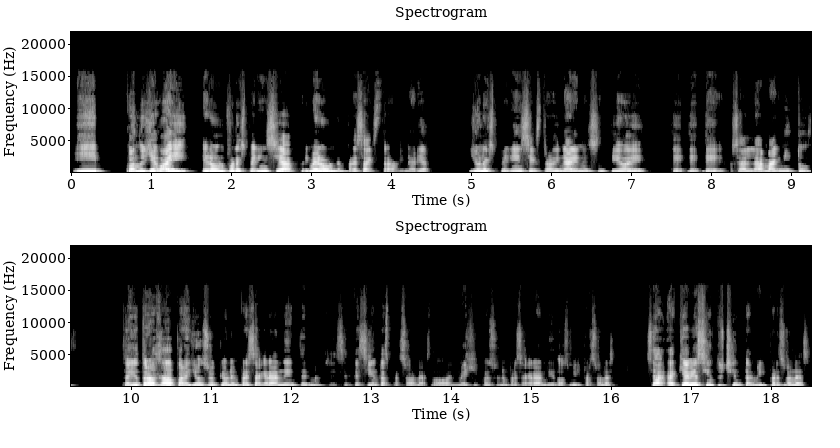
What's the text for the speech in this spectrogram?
Y cuando llego ahí, era fue una experiencia, primero una empresa extraordinaria y una experiencia extraordinaria en el sentido de, de, o sea, la magnitud. O sea, yo trabajaba para Johnson, que es una empresa grande en términos de 700 personas, ¿no? En México es una empresa grande de 2.000 personas. O sea, aquí había 180 mil personas.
